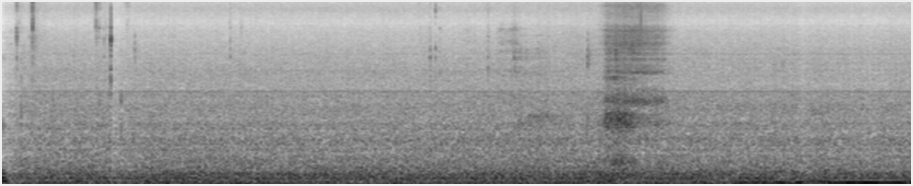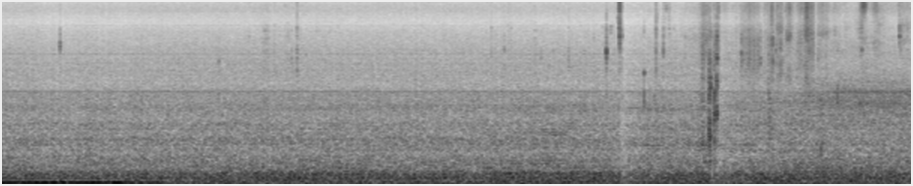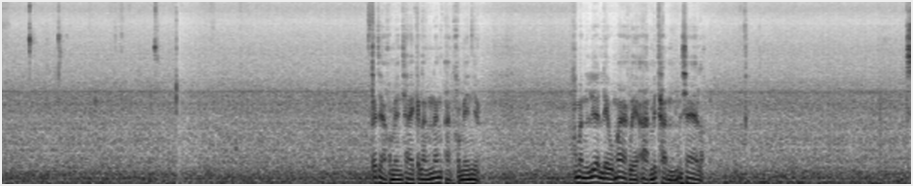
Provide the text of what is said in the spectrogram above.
ก็จะคอมเมนต์ใช่กำลังนั่งอ่านคอมเมนต์อยู่เพราะมันเลื่อนเร็วมากเลยอ่านไม่ทันไม่ใช่หรอก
